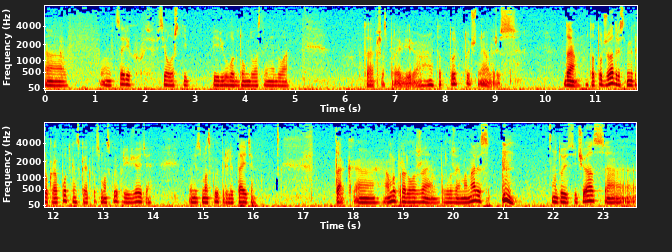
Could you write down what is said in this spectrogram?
в Церих, Всеволожский переулок, дом 2, строение 2. Так, сейчас проверю. Это тот точный адрес. Да, это тот же адрес, метро Кропоткинская. Кто с Москвы, приезжайте. Кто не с Москвы, прилетайте. Так, э, а мы продолжаем, продолжаем анализ. ну, то есть сейчас э,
